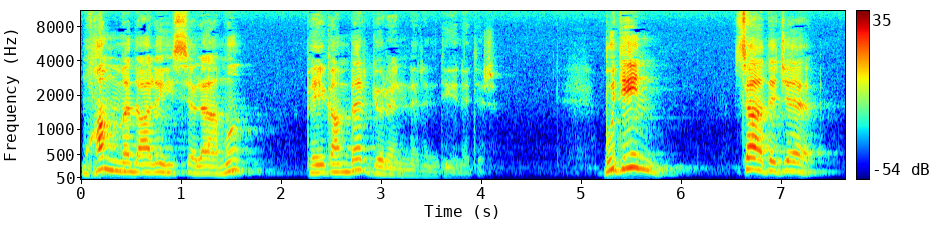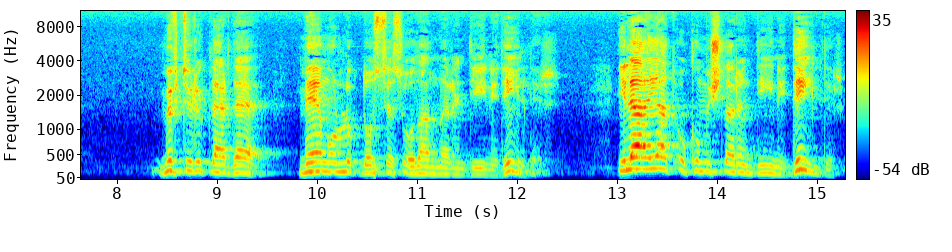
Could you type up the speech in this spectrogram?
Muhammed Aleyhisselam'ı peygamber görenlerin dinidir. Bu din sadece müftülüklerde memurluk dosyası olanların dini değildir. İlahiyat okumuşların dini değildir.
